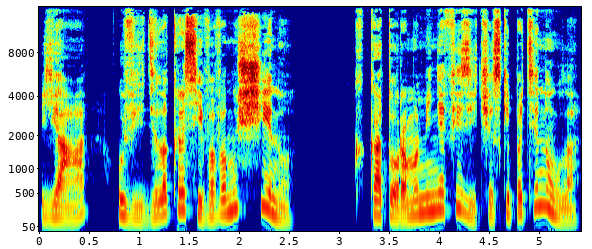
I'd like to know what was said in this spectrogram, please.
Я увидела красивого мужчину, к которому меня физически потянуло.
